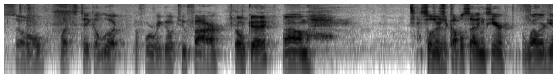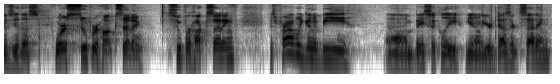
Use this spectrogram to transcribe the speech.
So let's take a look before we go too far. Okay. Um, so there's a couple settings here. Weller gives you this. Where's super huck setting? Super Huck setting is probably going to be um, basically, you know, your desert setting.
